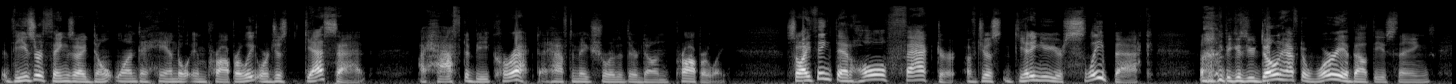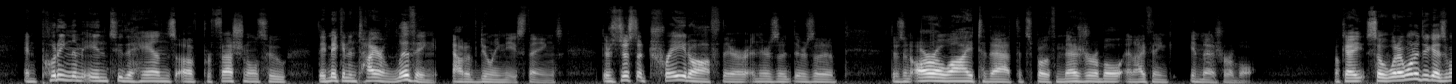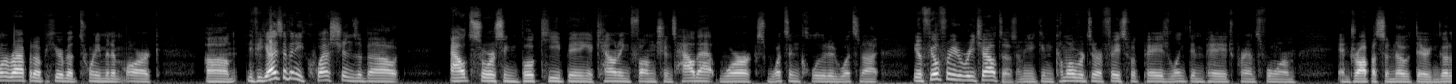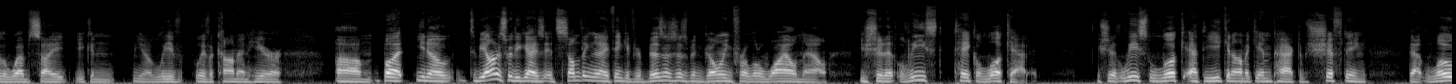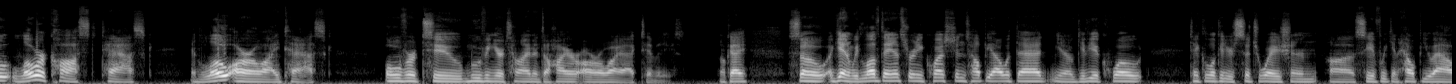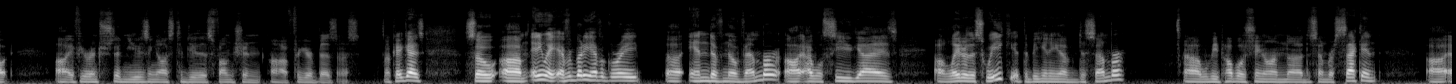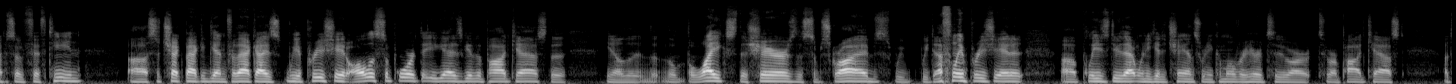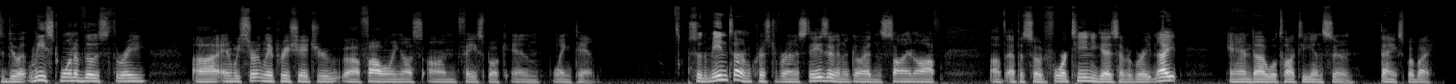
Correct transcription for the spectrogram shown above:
These are things that I don't want to handle improperly or just guess at. I have to be correct. I have to make sure that they're done properly. So I think that whole factor of just getting you your sleep back because you don't have to worry about these things and putting them into the hands of professionals who they make an entire living out of doing these things. There's just a trade-off there and there's a there's a there's an ROI to that that's both measurable and I think immeasurable. Okay, so what I want to do, guys, I want to wrap it up here about the 20 minute mark. Um, if you guys have any questions about outsourcing bookkeeping, accounting functions, how that works, what's included, what's not, you know, feel free to reach out to us. I mean, you can come over to our Facebook page, LinkedIn page, Transform, and drop us a note there. You can go to the website. You can, you know, leave leave a comment here. Um, but you know, to be honest with you guys, it's something that I think if your business has been going for a little while now, you should at least take a look at it. You should at least look at the economic impact of shifting that low lower cost task and low ROI task over to moving your time into higher ROI activities. Okay? So again, we'd love to answer any questions, help you out with that, you know, give you a quote, take a look at your situation, uh, see if we can help you out uh, if you're interested in using us to do this function uh, for your business. Okay, guys. So um, anyway, everybody have a great uh, end of November. Uh, I will see you guys uh, later this week at the beginning of December. We'll be publishing on December 2nd, episode 15. so check back again for that, guys. We appreciate all the support that you guys give the podcast. The you know the, the, the likes, the shares, the subscribes. We, we definitely appreciate it. Uh, please do that when you get a chance when you come over here to our to our podcast uh, to do at least one of those three. Uh, and we certainly appreciate you uh, following us on Facebook and LinkedIn. So in the meantime, Christopher Anastasio, going to go ahead and sign off of episode 14. You guys have a great night, and uh, we'll talk to you again soon. Thanks. Bye bye.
